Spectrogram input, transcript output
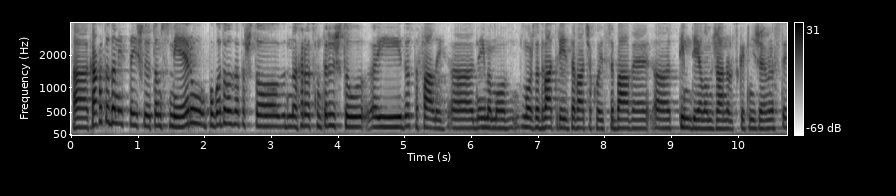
kako to da niste išli u tom smjeru, pogotovo zato što na hrvatskom tržištu i dosta fali. da imamo možda dva, tri izdavača koji se bave tim dijelom žanrovske književnosti.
